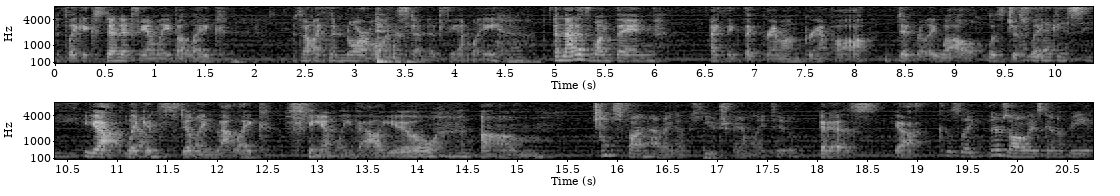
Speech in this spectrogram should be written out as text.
it's like extended family, but like it's not like the normal extended family. Mm-hmm. And that is one thing I think that grandma and grandpa did really well was just like Legacy. yeah, like Yeah. instilling that like family value. Um It's fun having a huge family, too. it is. Yeah. Because, like, there's always going to be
